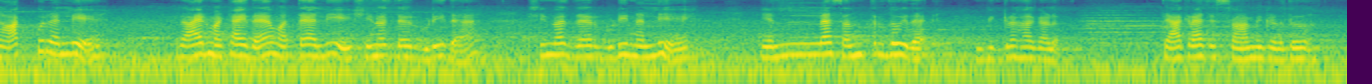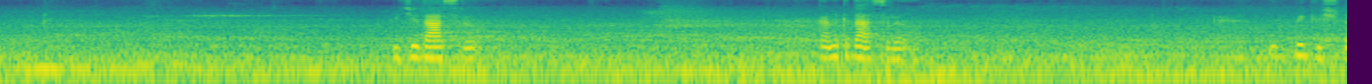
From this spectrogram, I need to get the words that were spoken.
ನಾಗ್ಪುರಲ್ಲಿ ರಾಯರ ಮಠ ಇದೆ, ಮತ್ತು ಅಲ್ಲಿ ಶ್ರೀನಿವಾಸ ದೇವ್ರ ಗುಡಿ ಇದೆ. ಶ್ರೀನಿವಾಸ ದೇವ್ರ ಗುಡಿನಲ್ಲಿ ಎಲ್ಲ ಸಂತ್ರದ್ದು ಇದೆ, ವಿಗ್ರಹಗಳು, ತ್ಯಾಗರಾಜ ಸ್ವಾಮಿಗಳದು ವಿಜಯದಾಸರು, ಕನಕದಾಸರು ಉಪ್ಪಿ ಕೃಷ್ಣ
